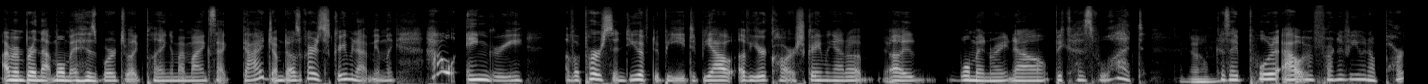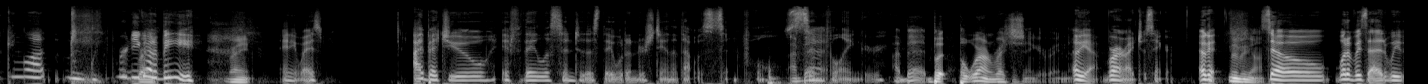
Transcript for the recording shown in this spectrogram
I remember in that moment, his words were like playing in my mind because that guy jumped out of the car screaming at me. I'm like, how angry of a person do you have to be to be out of your car screaming at a, Yeah. a woman right now? Because what? I. Because I pulled it out in front of you in a parking lot? Where do you Right. got to be? Right. Anyways, I bet you if they listened to this, they would understand that that was sinful. I bet. sinful anger. I bet. But but we're on righteous anger right now. Oh, yeah. We're on righteous anger. Okay. Moving on. So, what have we said? We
